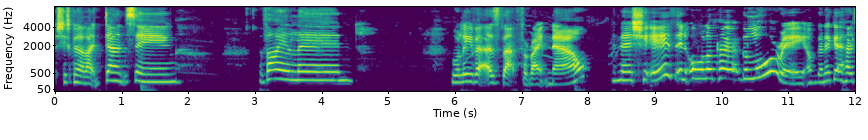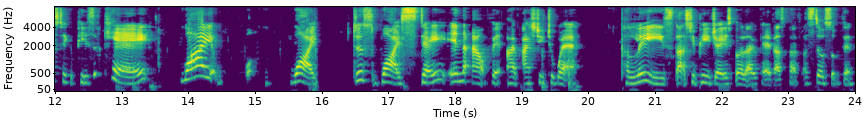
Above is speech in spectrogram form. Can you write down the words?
She's gonna like dancing violin. We'll leave it as that for right now. And there she is in all of her glory. I'm going to get her to take a piece of cake. Why? Why? Just why? Stay in the outfit I've asked you to wear. Please. That's your PJs, but okay, that's perfect. That's still something.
